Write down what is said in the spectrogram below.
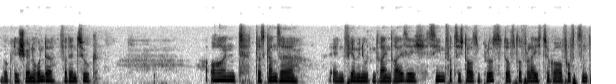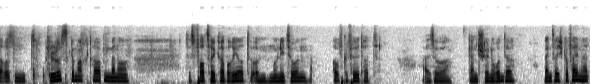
wirklich schöne Runde für den Zug. Und das Ganze in 4 Minuten 33, 47.000 plus, dürfte vielleicht sogar 15.000 plus gemacht haben, wenn er das Fahrzeug repariert und Munition aufgefüllt hat. Also ganz schöne Runde. Wenn es euch gefallen hat,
